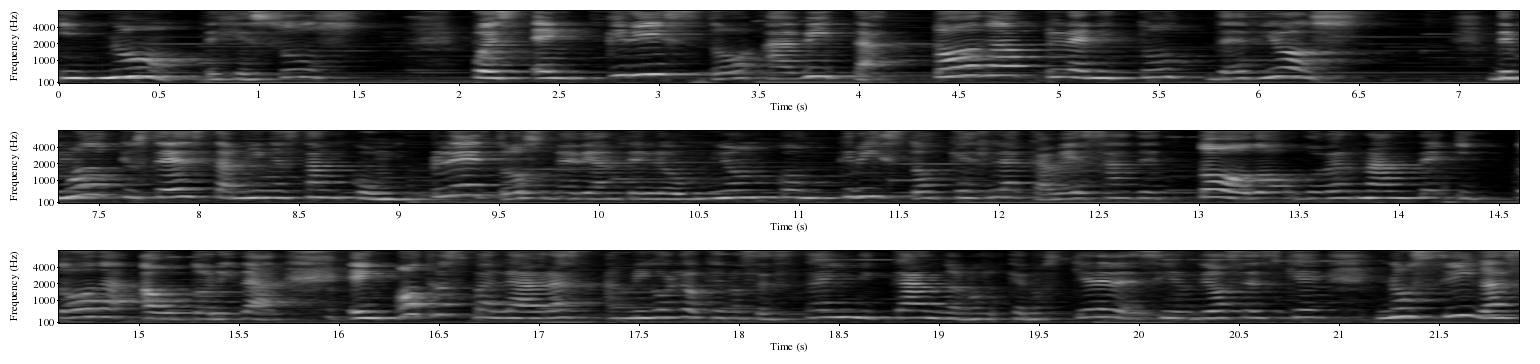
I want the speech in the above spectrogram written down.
y no de Jesús pues en Cristo habita toda plenitud de Dios. De modo que ustedes también están completos mediante la unión con Cristo, que es la cabeza de todo gobernante y toda autoridad. En otras palabras, amigos, lo que nos está indicando, lo que nos quiere decir Dios es que no sigas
